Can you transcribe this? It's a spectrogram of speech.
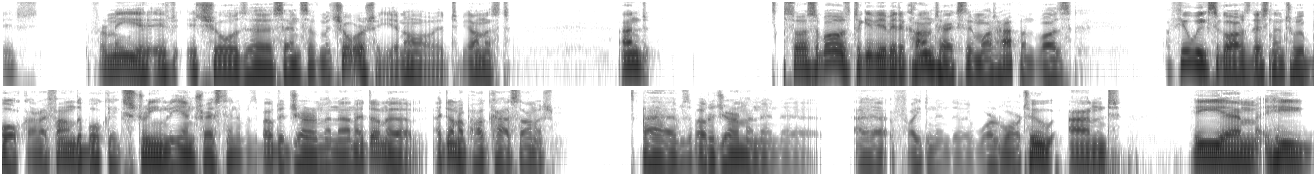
it for me it it shows a sense of maturity. You know, to be honest, and so I suppose to give you a bit of context in what happened was a few weeks ago I was listening to a book and I found the book extremely interesting. It was about a German and I done a I done a podcast on it. Uh, it was about a German in uh, uh, fighting in the World War Two, and he um, he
